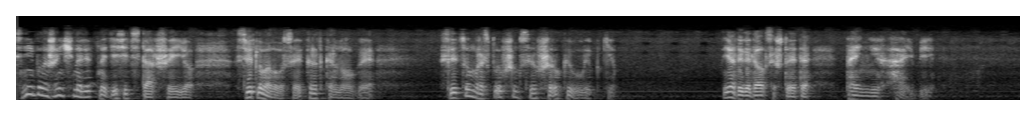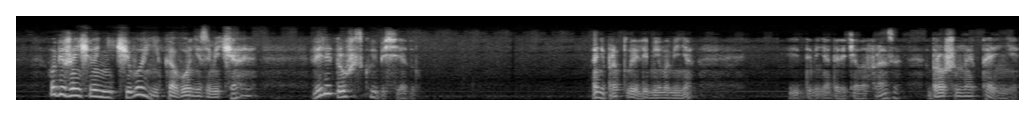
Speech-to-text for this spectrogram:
С ней была женщина лет на десять старше ее, светловолосая, коротконогая, с лицом расплывшимся в широкой улыбке. Я догадался, что это Пенни Хайби. Обе женщины, ничего и никого не замечая, вели дружескую беседу. Они проплыли мимо меня, и до меня долетела фраза, брошенная Пенни.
